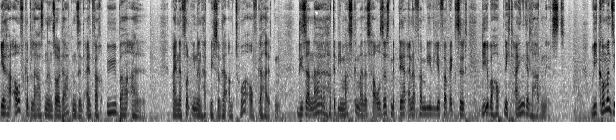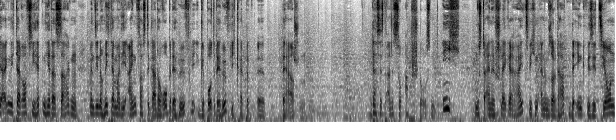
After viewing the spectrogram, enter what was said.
Ihre aufgeblasenen Soldaten sind einfach überall. Einer von ihnen hat mich sogar am Tor aufgehalten. Dieser Narr hatte die Maske meines Hauses mit der einer Familie verwechselt, die überhaupt nicht eingeladen ist. Wie kommen Sie eigentlich darauf, Sie hätten hier das Sagen, wenn Sie noch nicht einmal die einfachste Garderobe der Höfli Gebote der Höflichkeit be äh, beherrschen? Das ist alles so abstoßend. Ich musste eine Schlägerei zwischen einem Soldaten der Inquisition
